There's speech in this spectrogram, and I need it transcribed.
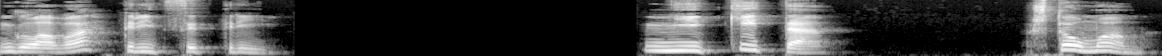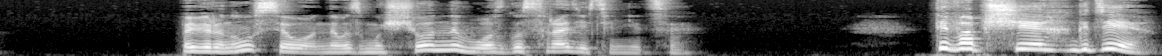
Глава 33 «Никита!» «Что, мам?» Повернулся он на возмущенный возглас родительницы. «Ты вообще где?»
